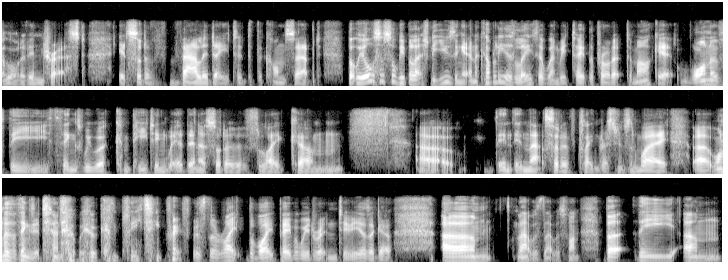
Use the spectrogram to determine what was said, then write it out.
a lot of interest. It sort of validated the concept, but we also saw people actually using it. And a couple of years later, when we take the product to market, one of the things we were competing with in a sort of like um, uh, in, in that sort of Clayton Christensen way, uh, one of the things it turned out we were competing with was the right the white paper we'd written two years ago. Um, that was that was fun. But the um,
